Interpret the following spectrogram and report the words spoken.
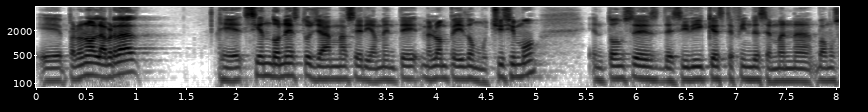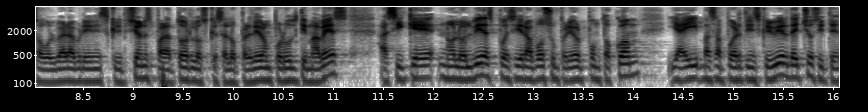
eh, pero no, la verdad, eh, siendo honestos ya más seriamente, me lo han pedido muchísimo. Entonces decidí que este fin de semana vamos a volver a abrir inscripciones para todos los que se lo perdieron por última vez. Así que no lo olvides, puedes ir a vozsuperior.com y ahí vas a poderte inscribir. De hecho, si te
